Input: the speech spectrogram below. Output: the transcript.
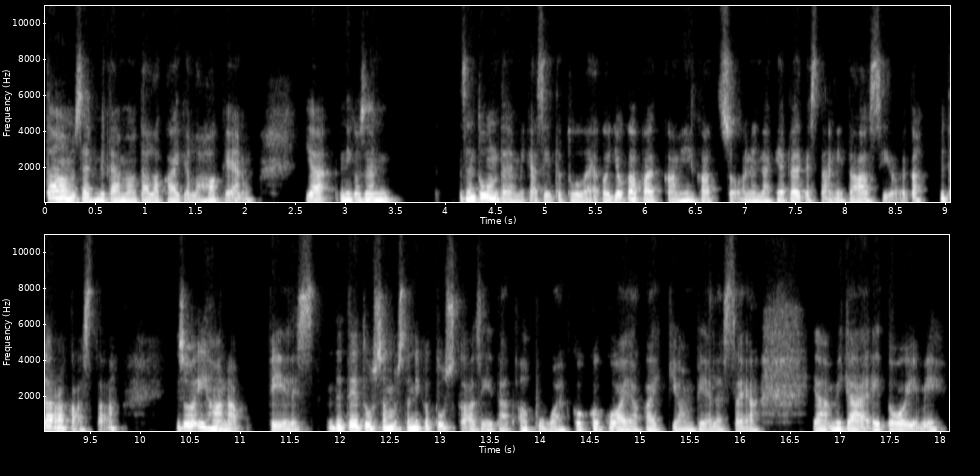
tämä on se, mitä me on tällä kaikella hakenut. Ja niin sen, sen tunteen, mikä siitä tulee, kun joka paikkaa, mihin katsoo, niin näkee pelkästään niitä asioita, mitä rakastaa. Ja se on ihana fiilis. Että ei tule semmoista niin tuskaa siitä, että apua, että koko ajan kaikki on pielessä ja, ja mikä ei toimi,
